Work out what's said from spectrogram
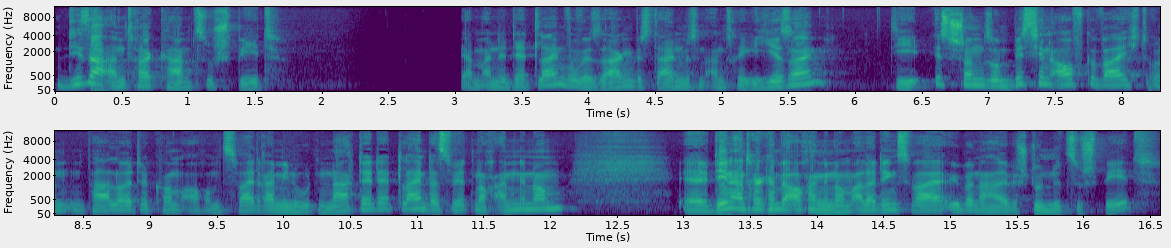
Dieser Antrag kam zu spät. Wir haben eine Deadline, wo wir sagen, bis dahin müssen Anträge hier sein. Die ist schon so ein bisschen aufgeweicht und ein paar Leute kommen auch um zwei, drei Minuten nach der Deadline. Das wird noch angenommen. Äh, den Antrag haben wir auch angenommen. Allerdings war er über eine halbe Stunde zu spät.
